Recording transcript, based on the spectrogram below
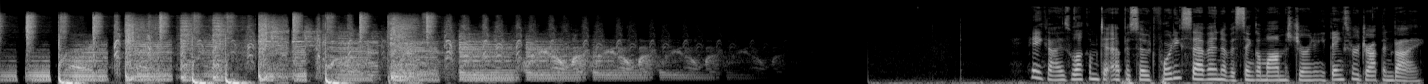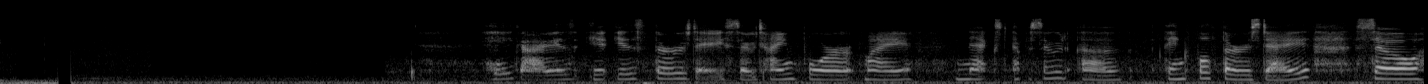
Hey guys, welcome to episode 47 of A Single Mom's Journey. Thanks for dropping by. Hey guys, it is Thursday, so time for my next episode of Thankful Thursday. So,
